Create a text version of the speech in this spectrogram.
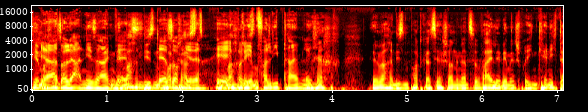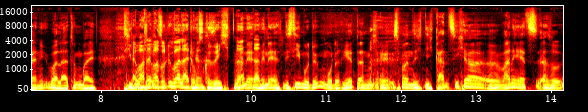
wir machen, Ja, soll der Andi sagen. wir der machen ist, diesen der ist auch Podcast- hier, hier wir in machen Bremen verliebt heimlich. Wir machen diesen Podcast ja schon eine ganze Weile, dementsprechend kenne ich deine Überleitung bei Timo Er macht immer so ein Überleitungsgesicht, ne? Wenn er, wenn er nicht Timo Düngen moderiert, dann äh, ist man sich nicht ganz sicher, äh, wann er jetzt, also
